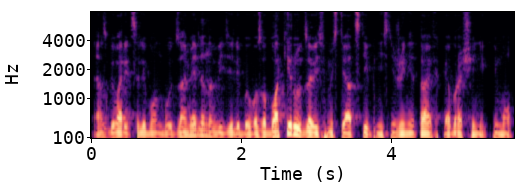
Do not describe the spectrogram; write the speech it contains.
э, сговорится, либо он будет в замедленном виде, либо его заблокируют в зависимости от степени снижения трафика и обращения к нему.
